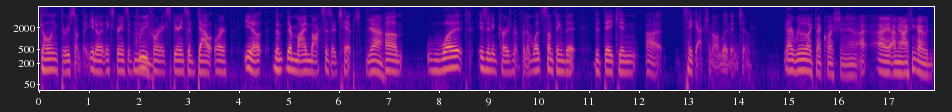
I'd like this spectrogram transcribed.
going through something, you know, an experience of grief Hmm. or an experience of doubt, or you know, the, their mind boxes are tipped. Yeah. Um, what is an encouragement for them? What's something that that they can uh, take action on, live into? Yeah, I really like that question, man. I, I, I mean, I think I would,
